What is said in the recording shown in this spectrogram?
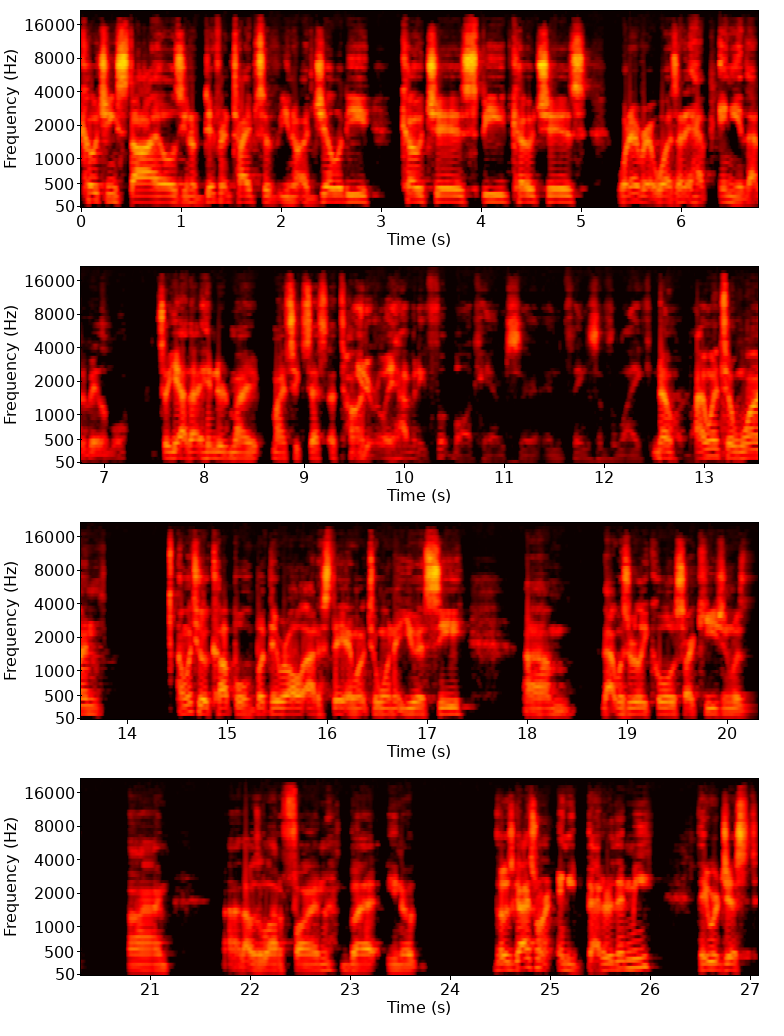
coaching styles, you know, different types of you know agility coaches, speed coaches, whatever it was. I didn't have any of that available. So yeah, that hindered my my success a ton. you didn't really have any football camps and things of the like. No, I went to one. I went to a couple, but they were all out of state. I went to one at USC. Um, that was really cool. Sarkisian was time. Uh, that was a lot of fun. But you know, those guys weren't any better than me. They were just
